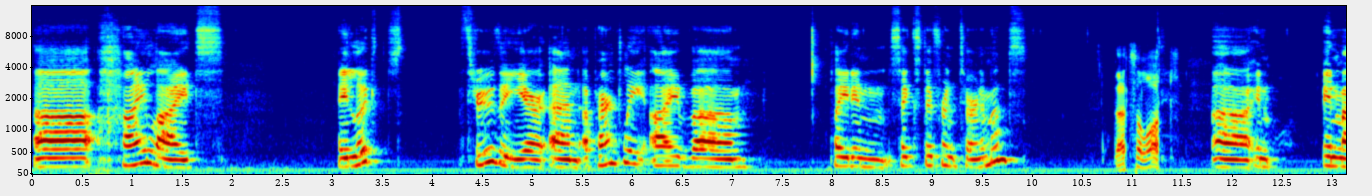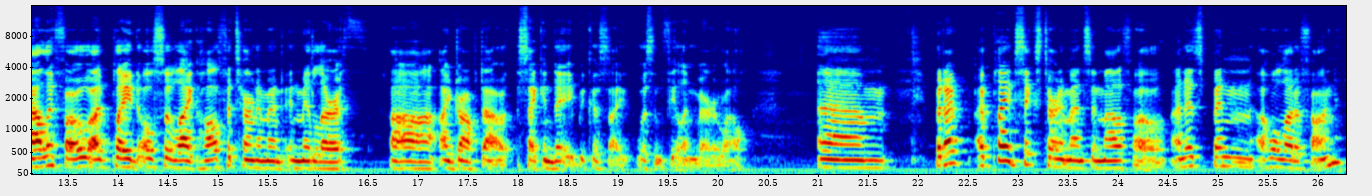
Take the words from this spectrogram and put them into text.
uh, highlights. I looked through the year, and apparently I've um, played in six different tournaments. That's a lot. Uh, in in Malifaux, I played also like half a tournament in Middle Earth. Uh, I dropped out second day because I wasn't feeling very well. Um, but I I played six tournaments in Malifaux, and it's been a whole lot of fun.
